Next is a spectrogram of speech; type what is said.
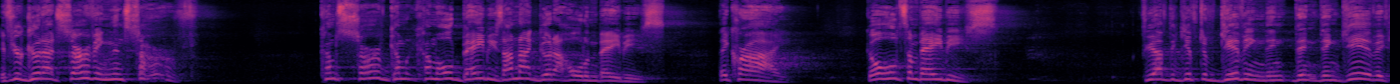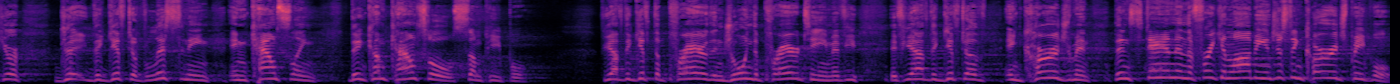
If you're good at serving, then serve. Come serve, come, come hold babies. I'm not good at holding babies, they cry. Go hold some babies. If you have the gift of giving, then, then, then give. If you're good, the gift of listening and counseling, then come counsel some people. If you have the gift of prayer, then join the prayer team. If you, if you have the gift of encouragement, then stand in the freaking lobby and just encourage people.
